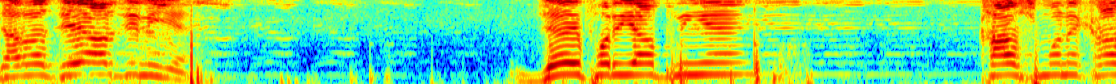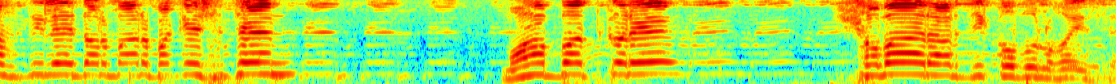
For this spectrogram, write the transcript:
যারা যে আর্জি নিয়ে, যে ফরিয়াদ নিয়ে খাস মনে খাস দিলে দরবার পাকে এসেছেন, মোহাব্বত করে সবার আর্জি কবুল হয়েছে।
